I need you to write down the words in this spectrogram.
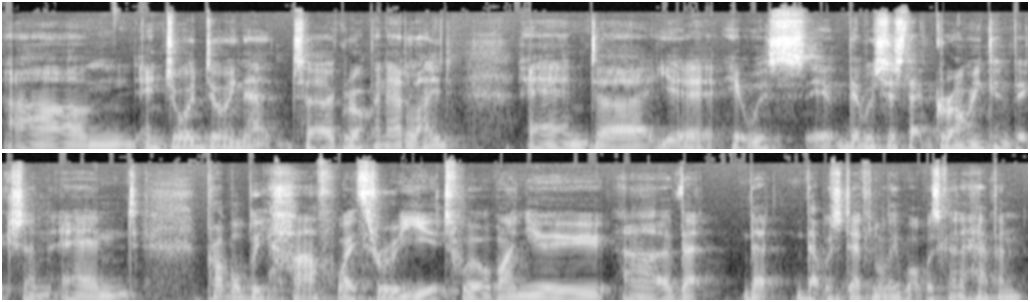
um, enjoyed doing that, uh, grew up in Adelaide, and uh, yeah, it was it, there was just that growing conviction, and probably halfway through year 12, I knew uh, that. That, that was definitely what was going to happen.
